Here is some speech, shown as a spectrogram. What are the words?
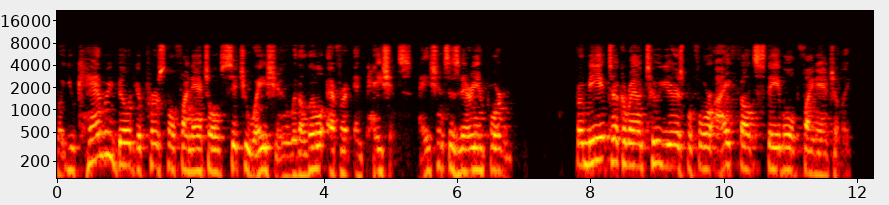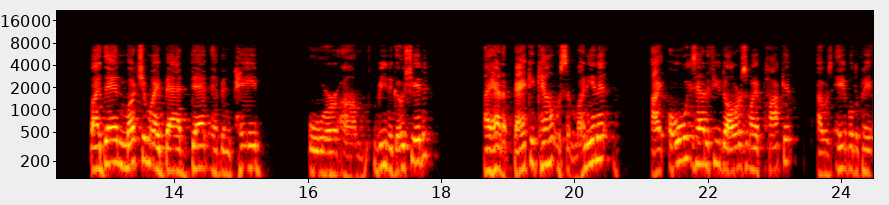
but you can rebuild your personal financial situation with a little effort and patience. Patience is very important. For me, it took around two years before I felt stable financially. By then, much of my bad debt had been paid or um, renegotiated. I had a bank account with some money in it. I always had a few dollars in my pocket. I was able to pay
